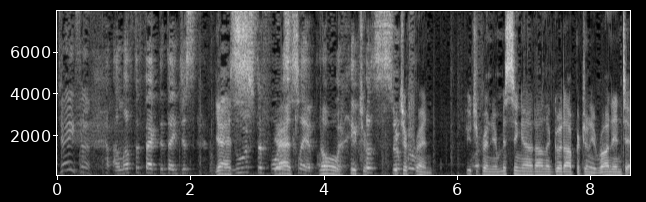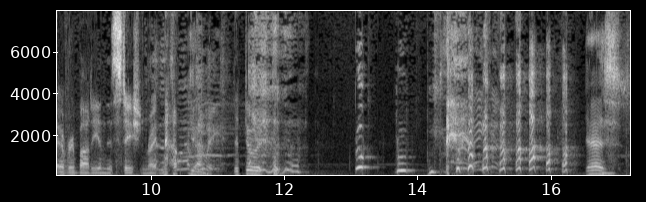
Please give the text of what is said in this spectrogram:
Jason! I love the fact that they just Yes. used the force yes. clip no, of when he future, was super future friend. Future friend, you're missing out on a good opportunity. Run into everybody in this station right That's now. what I'm Yeah. doing. Do it. boop, boop. yes.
